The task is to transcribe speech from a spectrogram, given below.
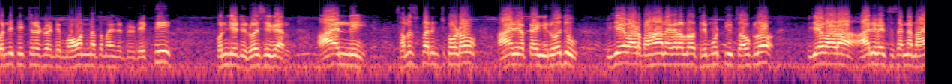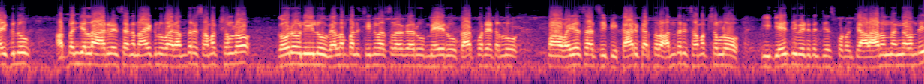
వన్ని తెచ్చినటువంటి మహోన్నతమైనటువంటి వ్యక్తి కొనిజేటి రోసి గారు. ఆయన్ని సంస్మరించుకోవడం ఆయన యొక్క ఈరోజు విజయవాడ మహానగరంలో త్రిమూర్తి చౌక్లో విజయవాడ ఆర్యవైశ్య సంఘ నాయకులు అర్బన్ జిల్లా ఆర్యవైశ్య సంఘ నాయకులు వారందరి సమక్షంలో గౌరవనీయులు వెల్లంపల్లి శ్రీనివాసరావు గారు మేయరు కార్పొరేటర్లు మా వైఎస్ఆర్సీపీ కార్యకర్తలు అందరి సమక్షంలో ఈ జయంతి వేడుకలు చేసుకోవడం చాలా ఆనందంగా ఉంది.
